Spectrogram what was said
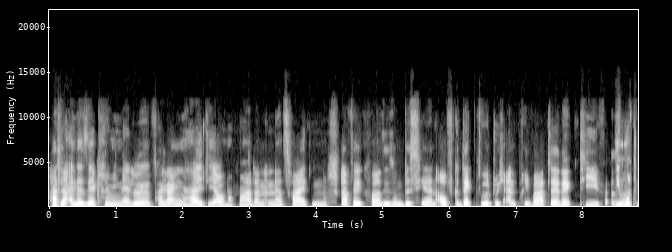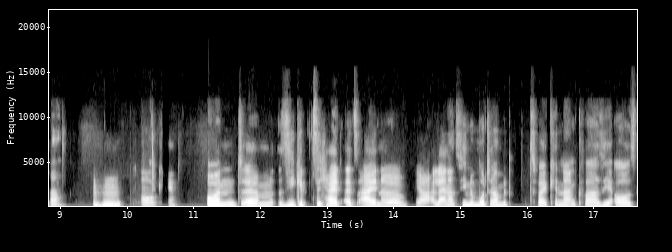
hatte eine sehr kriminelle Vergangenheit, die auch nochmal dann in der zweiten Staffel quasi so ein bisschen aufgedeckt wird durch einen Privatdetektiv. Also, Die Mutter. Mhm. Oh, okay. Und ähm, sie gibt sich halt als eine ja, alleinerziehende Mutter mit zwei Kindern quasi aus,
